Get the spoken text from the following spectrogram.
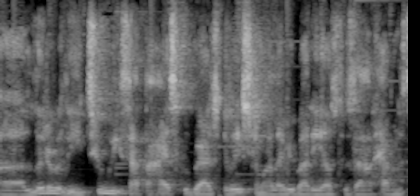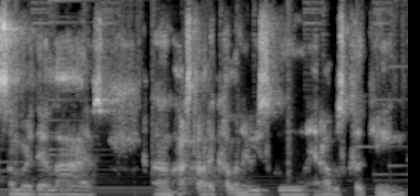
uh, literally two weeks after high school graduation, while everybody else was out having the summer of their lives, um, I started culinary school, and I was cooking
